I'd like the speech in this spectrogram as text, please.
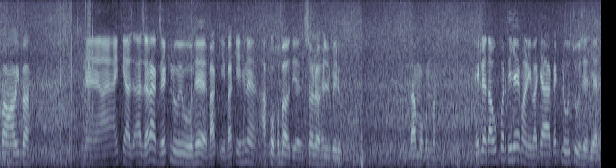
પપ્પા આવી ને અહીંથી આ જરાક જેટલું એવું છે, બાકી બાકી છે ને આખું ખબાવ દે સોલો હેલ ભર્યું એટલે તો ઉપરથી જાય પાણી, બાકી આ કેટલું ઊંચું છે ત્યારે?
